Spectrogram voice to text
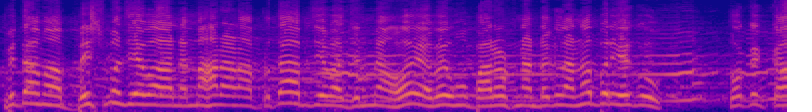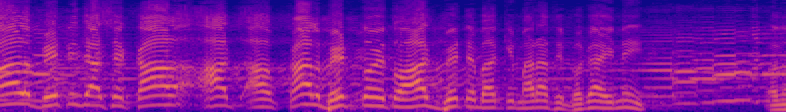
પિતામાં ભીષ્મ જેવા અને મહારાણા પ્રતાપ જેવા જન્મ્યા હોય. હવે હું પારોઠના ડગલા ન ભરી શકું. તો કે કાળ ભેટી જશે, કાળ આજ આ કાળ ભેટતો હોય તો આજ ભેટે બાકી મારાથી ભગાય નહીં. અને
